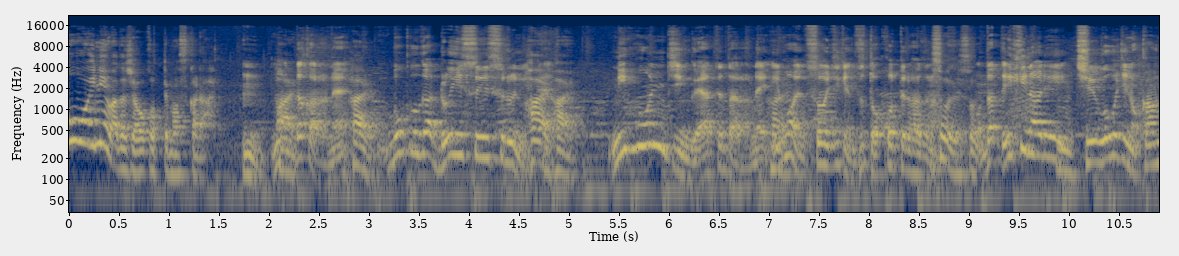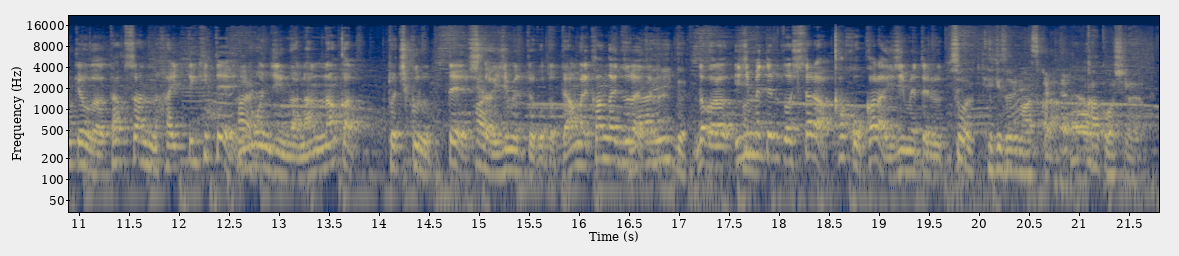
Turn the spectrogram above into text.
大いに私は怒ってますから。うん。まあはい。だからね、はい。僕が類推するにね、はいはい。日本人がやってたらね、はい。今までそういう事件ずっと起こってるはずなんですそうですそうです。だっていきなり中国人の環境がたくさん入ってきて、はい。日本人が何なんか土地狂ってしかいじめるということってあんまり考えづらいじゃない、ないだからいじめてるとしたら過去からいじめてるそう引きずりますから。覚悟しろよ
